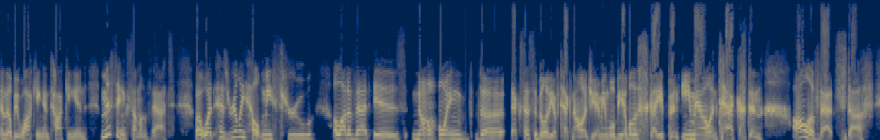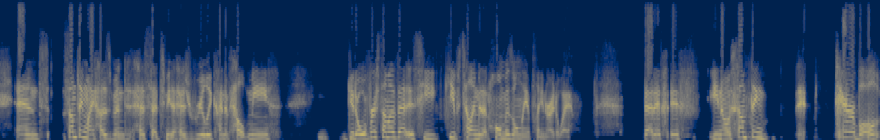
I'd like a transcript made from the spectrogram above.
and they'll be walking and talking and missing some of that. But what has really helped me through a lot of that is knowing the accessibility of technology. I mean, we'll be able to Skype and email and text and all of that stuff. And something my husband has said to me that has really kind of helped me get over some of that is he keeps telling me that home is only a plane ride away that if if you know something terrible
